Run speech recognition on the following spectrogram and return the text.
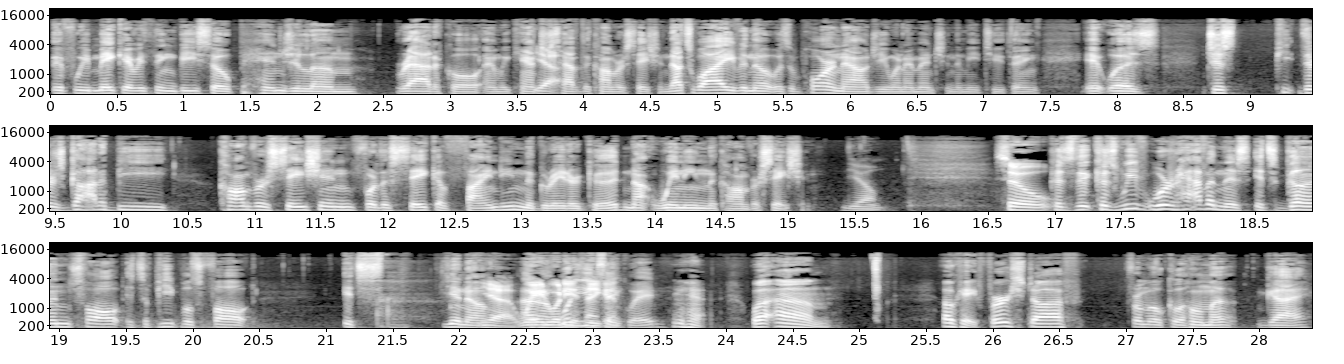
if we make everything be so pendulum radical and we can't just have the conversation, that's why, even though it was a poor analogy when I mentioned the Me Too thing, it was just there's got to be conversation for the sake of finding the greater good, not winning the conversation. Yeah. So because because we we're having this, it's guns' fault, it's the people's fault, it's you know. Yeah, Wade, what, do you, do you think, Wade? Yeah. Well, um, okay. First off, from Oklahoma guy.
